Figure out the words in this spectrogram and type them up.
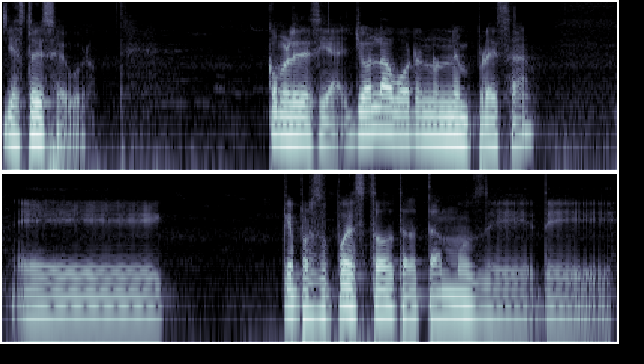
Y estoy seguro. Como les decía, yo laboro en una empresa eh, que por supuesto tratamos de,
